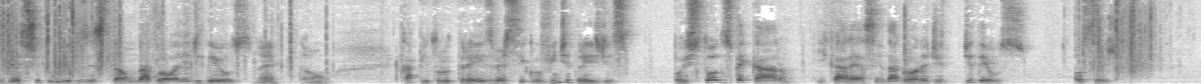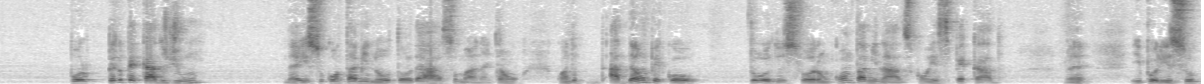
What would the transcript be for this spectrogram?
e destituídos estão da glória de Deus. Né? Então, capítulo 3, versículo 23 diz: Pois todos pecaram e carecem da glória de, de Deus. Ou seja, por, pelo pecado de um, né, isso contaminou toda a raça humana. Então, quando Adão pecou, todos foram contaminados com esse pecado. Né? E por isso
